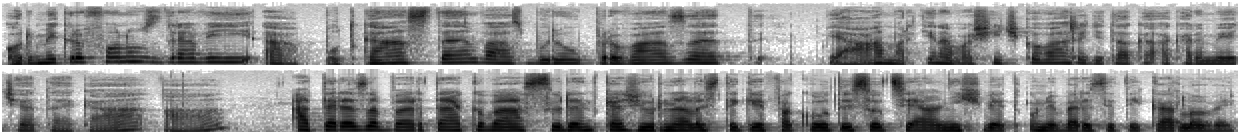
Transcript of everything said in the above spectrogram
Od mikrofonu zdraví a podcastem vás budou provázet já, Martina Vašíčková, ředitelka Akademie ČTK a... A Tereza Bartáková, studentka žurnalistiky Fakulty sociálních věd Univerzity Karlovy.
